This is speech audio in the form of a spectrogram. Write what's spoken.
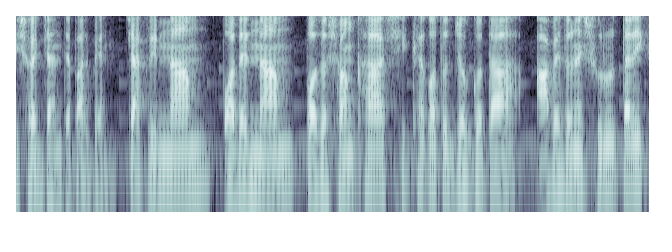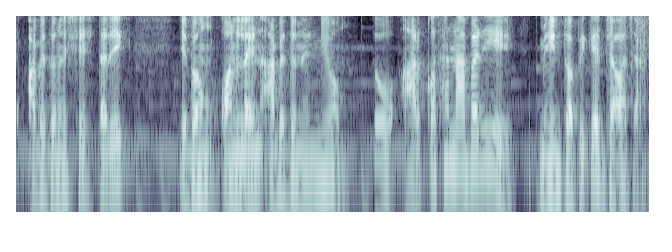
বিষয় জানতে পারবেন, চাকরির নাম, পদের নাম, পদসংখ্যা, শিক্ষাগত যোগ্যতা, আবেদনের শুরুর তারিখ, আবেদনের শেষ তারিখ এবং অনলাইন আবেদনের নিয়ম। তো আর কথা না বাড়িয়ে মেইন টপিকে যাওয়া যাক।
